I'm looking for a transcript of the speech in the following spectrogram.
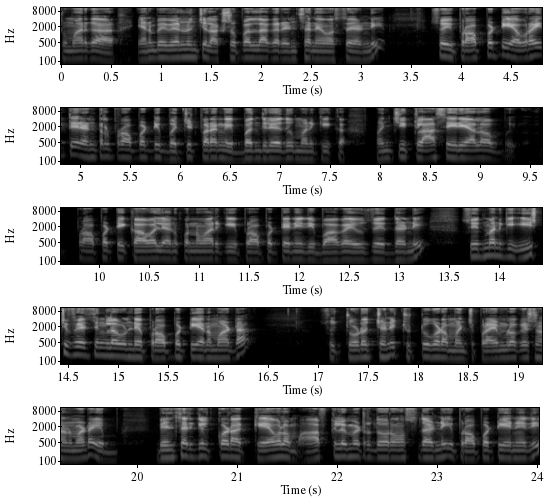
సుమారుగా ఎనభై వేల నుంచి లక్ష రూపాయల దాకా రెంట్స్ అనేవి వస్తాయండి. సో ఈ ప్రాపర్టీ ఎవరైతే రెంటల్ ప్రాపర్టీ బడ్జెట్ పరంగా ఇబ్బంది లేదు మనకి మంచి క్లాస్ ఏరియాలో ప్రాపర్టీ కావాలి అనుకున్న వారికి ఈ ప్రాపర్టీ అనేది బాగా యూజ్ అవుతుందండి సో ఇది మనకి ఈస్ట్ ఫేసింగ్లో ఉండే ప్రాపర్టీ అనమాట సో చూడొచ్చండి. చుట్టూ కూడా మంచి ప్రైమ్ లొకేషన్ అనమాట బెన్ సర్కిల్కి కూడా కేవలం హాఫ్ కిలోమీటర్ దూరం వస్తుందండి ఈ ప్రాపర్టీ అనేది.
